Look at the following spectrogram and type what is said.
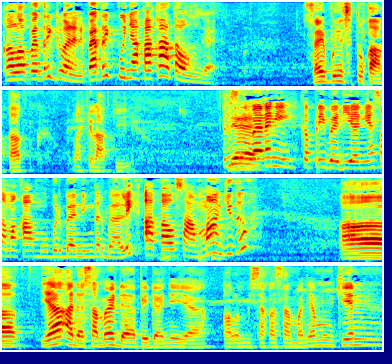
Kalau Patrick gimana nih? Patrick punya kakak atau enggak? Saya punya satu kakak, laki-laki. Terus Dan- gimana nih kepribadiannya sama kamu berbanding terbalik atau sama gitu? Uh, ya ada sama ada bedanya ya. Kalau misalkan samanya mungkin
